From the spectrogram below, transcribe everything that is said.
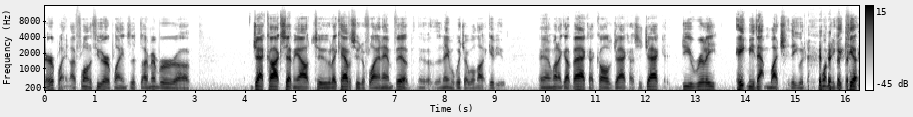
airplane. I've flown a few airplanes that I remember. Uh, Jack Cox sent me out to Lake Havasu to fly an amphib, the, the name of which I will not give you. And when I got back, I called Jack. I said, Jack, do you really hate me that much that you would want me to get killed?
